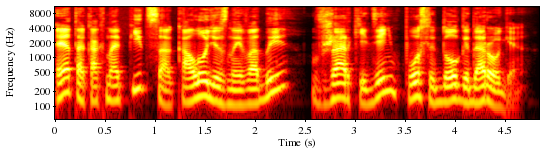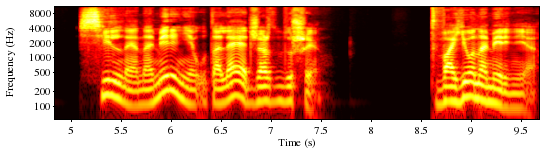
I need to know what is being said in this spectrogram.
Это как напиться колодезной воды в жаркий день после долгой дороги. Сильное намерение утоляет жажду души. Твое намерение.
